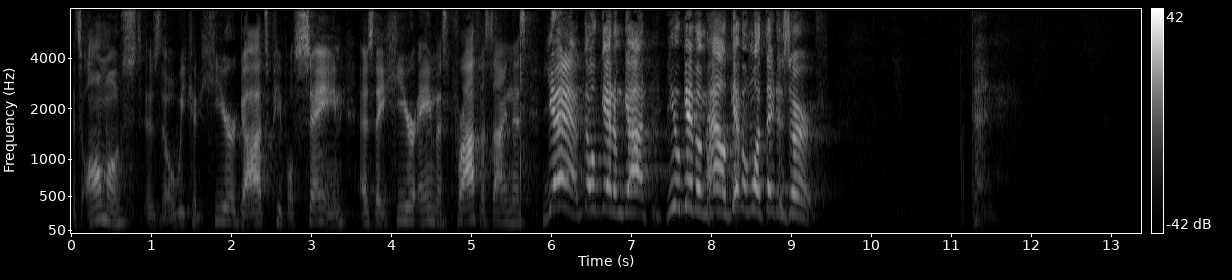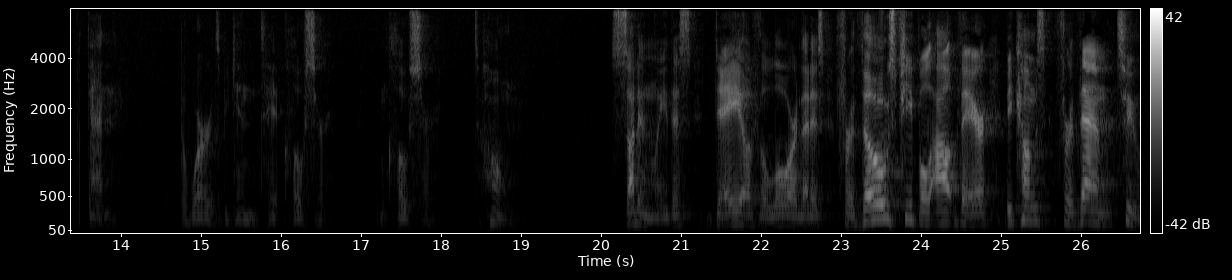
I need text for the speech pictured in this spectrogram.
It's almost as though we could hear God's people saying, as they hear Amos prophesying this, Yeah, go get them, God. You give them hell. Give them what they deserve. But then, but then, the words begin to hit closer and closer to home. Suddenly, this day of the Lord that is for those people out there becomes for them too.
